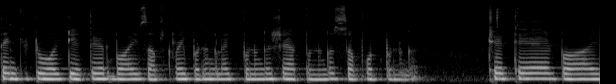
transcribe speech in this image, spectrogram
Thank you to all take care bye subscribe பண்ணுங்கள் லைக் பண்ணுங்கள் ஷேர் பண்ணுங்கள் சப்போர்ட் பண்ணுங்கள் டேக் கேர் பாய்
